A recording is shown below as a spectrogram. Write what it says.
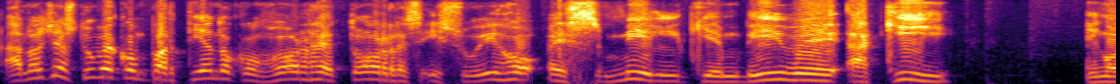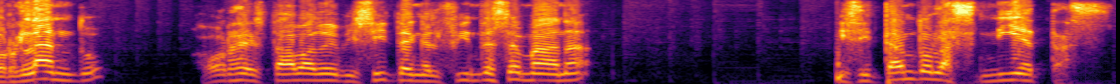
Anoche estuve compartiendo con Jorge Torres y su hijo Esmil, quien vive aquí en Orlando. Jorge estaba de visita en el fin de semana visitando las nietas.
